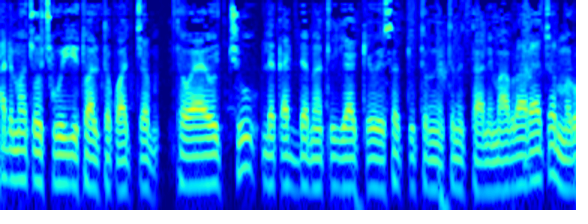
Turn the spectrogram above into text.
አድማጮች፣ ውይይቱ አልተቋጨም። ተወያዮቹ ለቀደመ ጥያቄው የሰጡትን ትንታኔ ማብራሪያ ጨምሮ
